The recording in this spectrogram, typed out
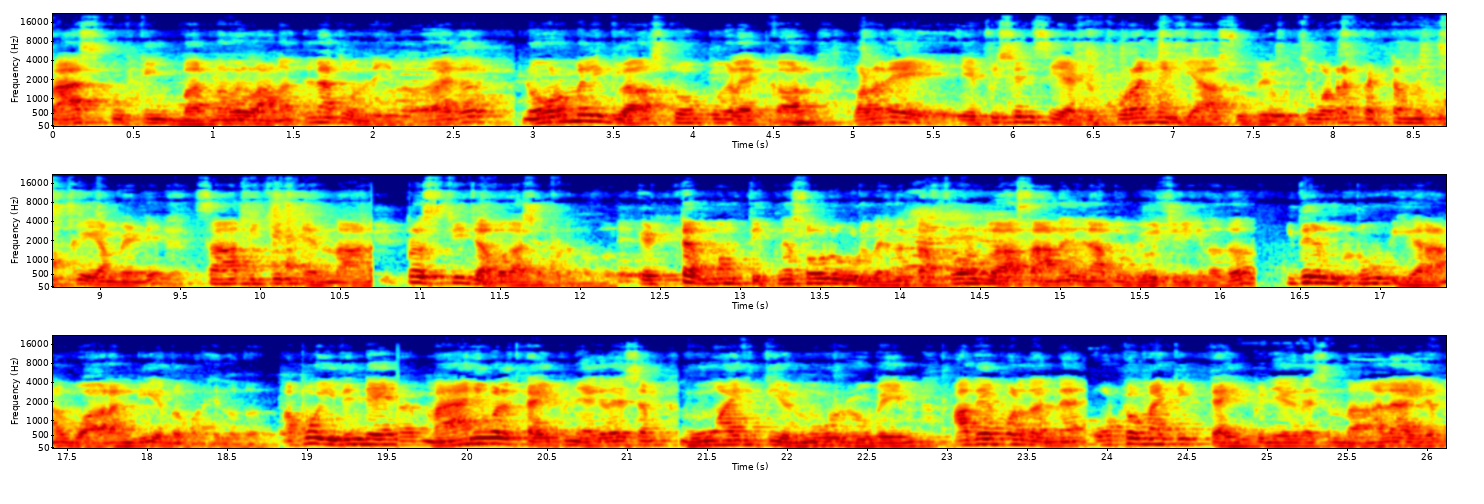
ഫാസ്റ്റ് കുക്കിംഗ് ബർണറുകളാണ് ഇതിനകത്ത് വന്നിരിക്കുന്നത്. അതായത് നോർമലി ഗ്ലാസ് ടോപ്പുകളെക്കാൾ വളരെ എഫിഷ്യൻസി ആയിട്ട് കുറഞ്ഞ ഗ്യാസ് ഉപയോഗിച്ച് വളരെ പെട്ടെന്ന് കുക്ക് ചെയ്യാൻ വേണ്ടി സാധിക്കും എന്നാണ് പ്രസ്റ്റീജ് അവകാശപ്പെടുന്നത്. എട്ട് എം എം തിക്നെസ്സോട് കൂടി വരുന്ന ടഫ്ലോൺ ഗ്ലാസ് ആണ് ഇതിനകത്ത് ഉപയോഗിച്ചിരിക്കുന്നത്. ഇതിനും ടു ഇയർ ആണ് വാറന്റി എന്ന് പറയുന്നത്. അപ്പോൾ ഇതിന്റെ മാനുവൽ ടൈപ്പിന് ഏകദേശം മൂവായിരത്തി എണ്ണൂറ് രൂപയും അതേപോലെ തന്നെ ഓട്ടോമാറ്റിക് ടൈപ്പിന് ഏകദേശം നാലായിരം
